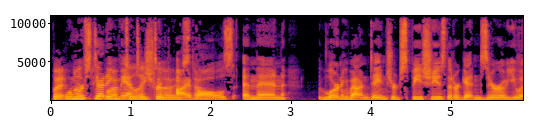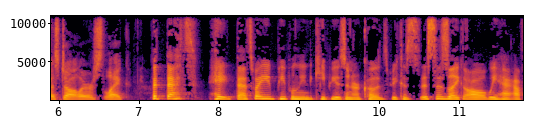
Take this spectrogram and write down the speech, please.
but when we're studying mantis like, shrimp other stuff. eyeballs and then learning about endangered species that are getting zero US dollars, like But that's hey, that's why you people need to keep using our codes because this is like all we have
